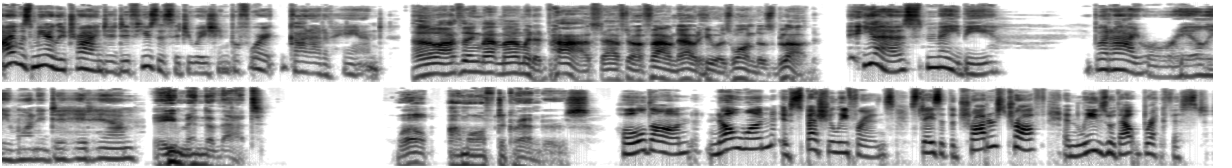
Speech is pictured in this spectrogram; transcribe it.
I was merely trying to defuse the situation before it got out of hand. Oh, I think that moment had passed after I found out he was Wanda's blood. Yes, maybe. But I really wanted to hit him. Amen to that. Well, I'm off to Crander's. Hold on. No one, especially friends, stays at the Trotter's Trough and leaves without breakfast.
